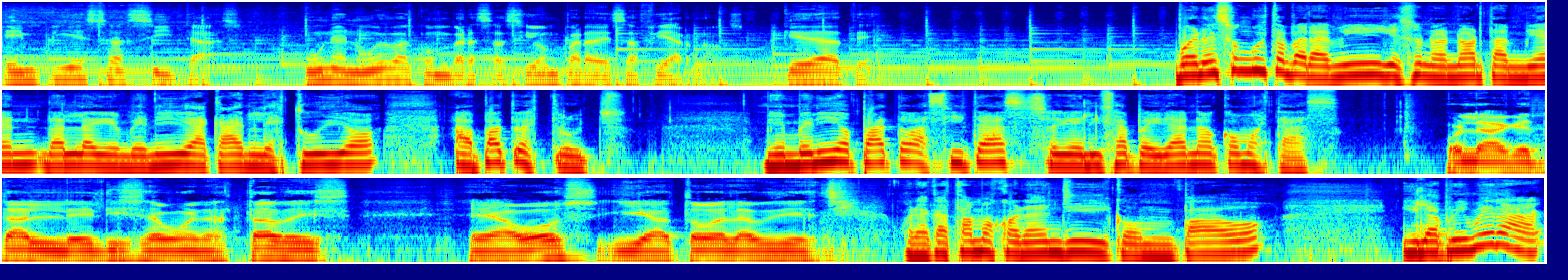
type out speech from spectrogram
Empieza Citas, una nueva conversación para desafiarnos. Quédate. Bueno, es un gusto para mí y es un honor también dar la bienvenida acá en el estudio a Pato Struch. Bienvenido Pato a Citas, soy Elisa Peirano, ¿cómo estás? Hola, ¿qué tal Elisa? Buenas tardes eh, a vos y a toda la audiencia. Bueno, acá estamos con Angie y con Pau. Y la primera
